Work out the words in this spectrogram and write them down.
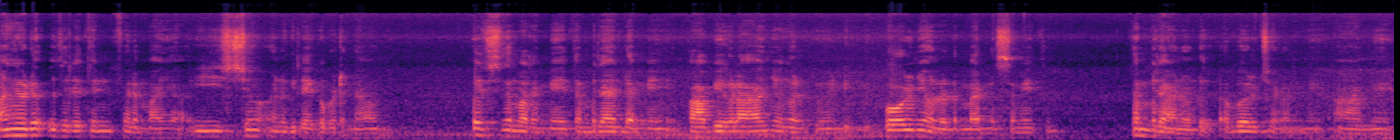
അങ്ങയുടെ ഉദരത്തിൻ ഫലമായ ഈശോ അനുഗ്രഹിക്കപ്പെട്ടനാവും. പരിശുദ്ധ മറമേ തമ്പുരാന്റെ അമ്മയെ പാപികളായ ഞങ്ങൾക്ക് വേണ്ടി ഇപ്പോൾ ഞങ്ങളുടെ മരണസമയത്തും തമ്പുരാനോട് അപേക്ഷിക്കണമേ. ആമേ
